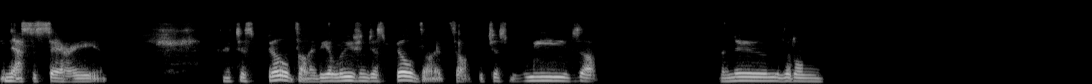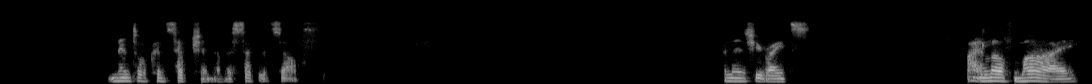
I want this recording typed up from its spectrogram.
necessary. It just builds on it. The illusion just builds on itself. It just weaves up a new little mental conception of a separate self. And then she writes, I love my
